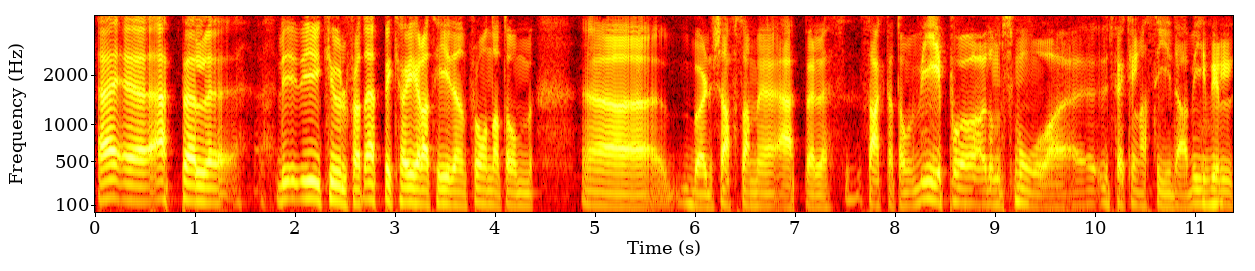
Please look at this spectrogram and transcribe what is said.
Nej, eh, Apple, eh, det, det är ju kul för att Epic har hela tiden från att de eh, började tjafsa med Apple sagt att de, vi är på de små eh, utvecklarnas sida. Vi vill,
